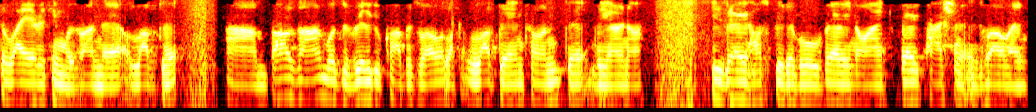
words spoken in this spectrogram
the way everything was run there, I loved it. Um, Balzan was a really good club as well. Like, I loved Anton, the, the owner. He's very hospitable, very nice, very passionate as well, and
